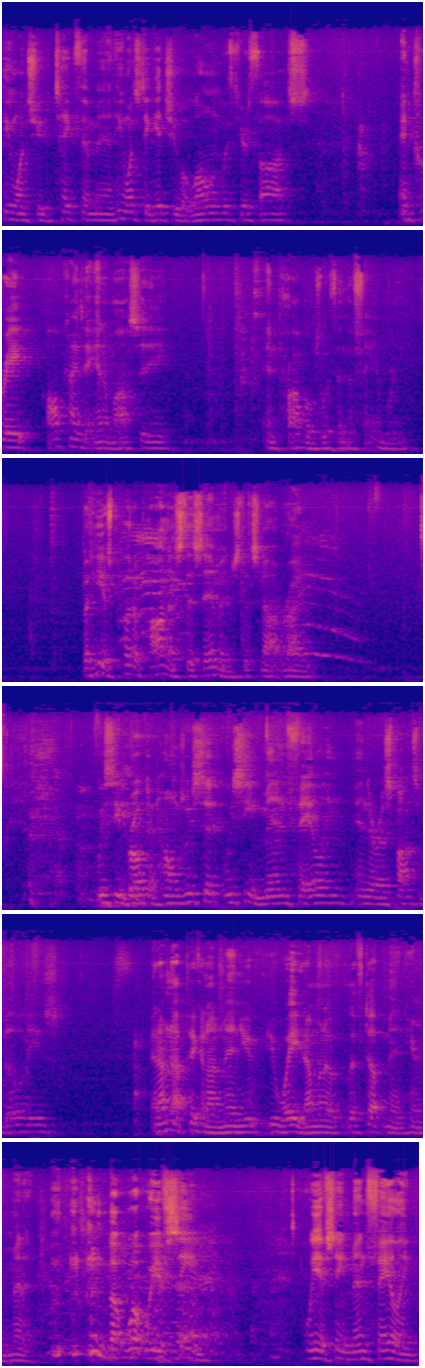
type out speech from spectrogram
He wants you to take them in. He wants to get you alone with your thoughts and create all kinds of animosity and problems within the family. But he has put upon us this image that's not right. We see broken homes. We see, we see men failing in their responsibilities. And I'm not picking on men. You, you wait. I'm going to lift up men here in a minute. but what we have seen, we have seen men failing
